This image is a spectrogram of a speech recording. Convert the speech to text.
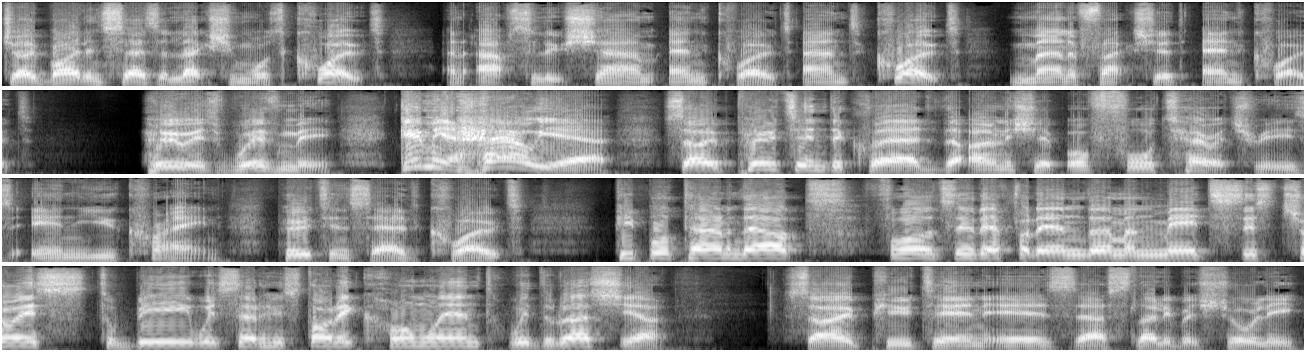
Joe Biden says election was, quote, an absolute sham, end quote, and, quote, manufactured, end quote. Who is with me? Give me a hell yeah! So Putin declared the ownership of four territories in Ukraine. Putin said, quote, People turned out for the referendum and made this choice to be with their historic homeland with Russia. So Putin is uh, slowly but surely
